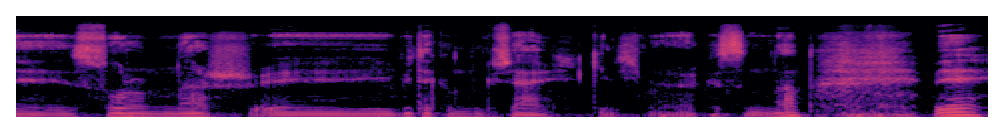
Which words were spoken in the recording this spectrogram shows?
e, sorunlar e, bir takım güzel gelişmeler arkasından ve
